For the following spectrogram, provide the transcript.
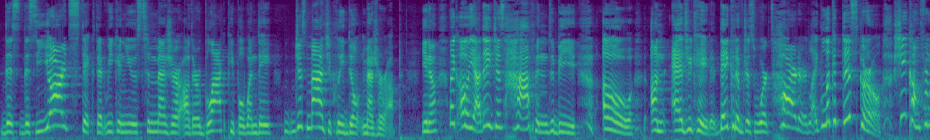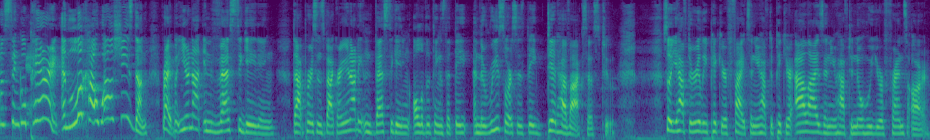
this this yardstick that we can use to measure other black people when they just magically don't measure up. You know, like, oh yeah, they just happen to be, oh, uneducated. They could have just worked harder. Like, look at this girl. She comes from a single parent and look how well she's done. Right. But you're not investigating that person's background. You're not investigating all of the things that they and the resources they did have access to. So you have to really pick your fights and you have to pick your allies and you have to know who your friends are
